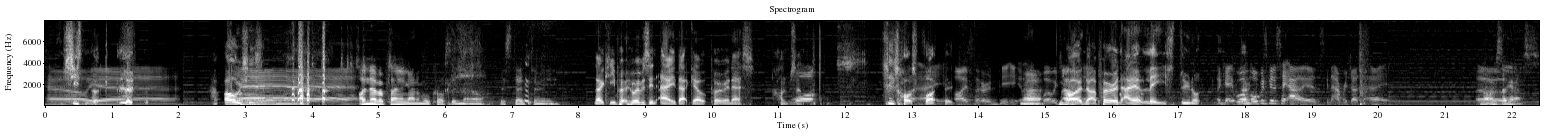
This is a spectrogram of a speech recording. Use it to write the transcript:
Hell She's not- yeah. Oh, she's. Oh, yeah. I'm never playing Animal Crossing now. It's dead to me. No, can you put whoever's in A? That girl. Put her in S. Hundred percent. What? She's hot as fuck, dude. I put her in B. Nah, Um, where would you nah. Oh put no, her? put her in A at least. Do not. Okay, well, Don't. Alban's gonna say A, and it's gonna average out to A. No, I'm Uh, saying yes.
